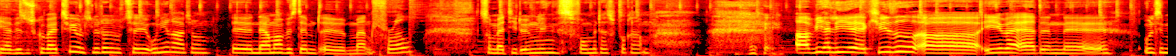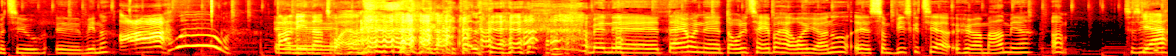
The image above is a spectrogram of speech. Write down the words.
Ja, hvis du skulle være i tvivl, så lytter du til Uniradioen. Øh, nærmere bestemt øh, Manfred, som er dit yndlingsformiddagsprogram. og vi har lige øh, quizzet, og Eva er den øh, ultimative øh, vinder. Ah, bare vinder, tror jeg. det. Men øh, der er jo en øh, dårlig taber herovre i hjørnet, øh, som vi skal til at høre meget mere om. Cecilie. Ja,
